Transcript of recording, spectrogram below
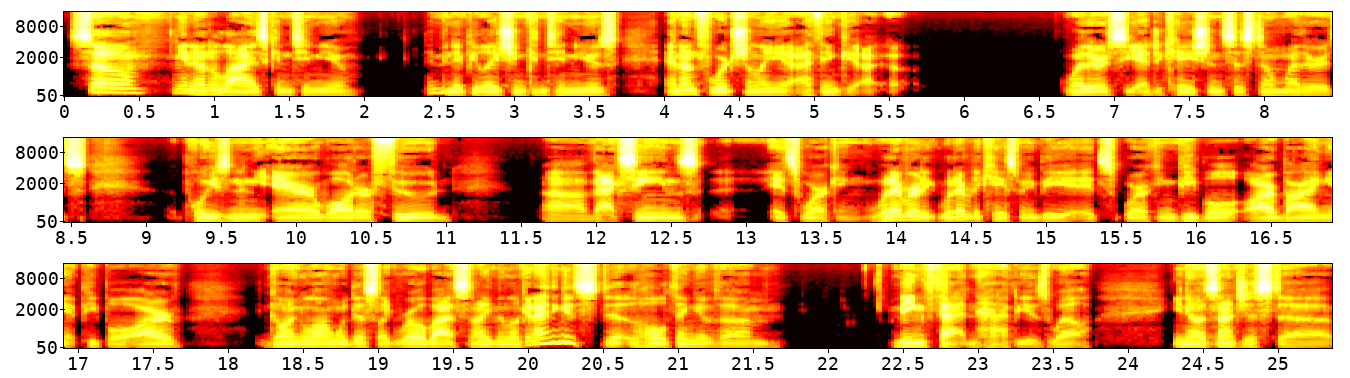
So, you know, the lies continue, the manipulation continues. And unfortunately, I think uh, whether it's the education system, whether it's poison in the air, water, food, uh, vaccines, it's working. Whatever whatever the case may be, it's working. People are buying it. People are going along with this like robots, not even looking. I think it's the whole thing of um, being fat and happy as well. You know, it's not just uh,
